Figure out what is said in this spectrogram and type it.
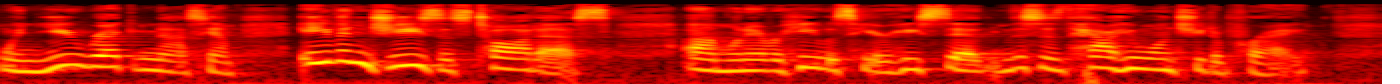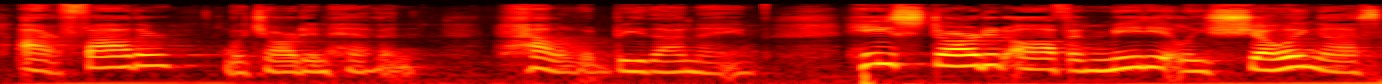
When you recognize Him, even Jesus taught us um, whenever He was here, He said, This is how He wants you to pray Our Father, which art in heaven hallowed be thy name. He started off immediately showing us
